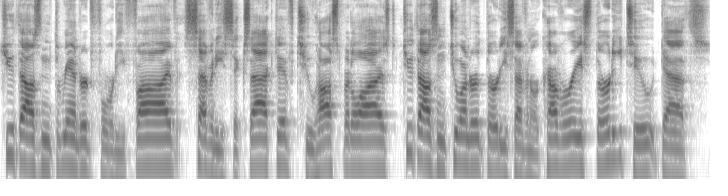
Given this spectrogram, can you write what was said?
2,345, 76 active, 2 hospitalized, 2,237 recoveries, 32 deaths.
